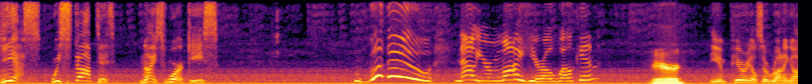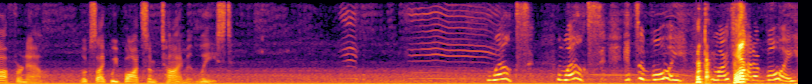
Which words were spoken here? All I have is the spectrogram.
Yes! We stopped it! Nice work, East. Woohoo! Now you're my hero, Welkin. Weird. The Imperials are running off for now. Looks like we bought some time at least. Welks! Welks! It's a boy! What the Martha fuck? had a boy!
